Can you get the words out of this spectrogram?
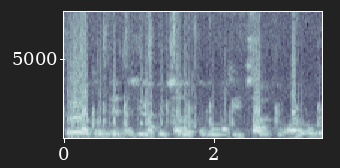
पूर्ण करून देत अपेक्षा व्यक्त करून माझी इच्छा व्यक्त करून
